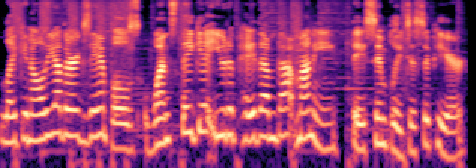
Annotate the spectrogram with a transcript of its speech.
Like in all the other examples, once they get you to pay them that money, they simply disappear.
